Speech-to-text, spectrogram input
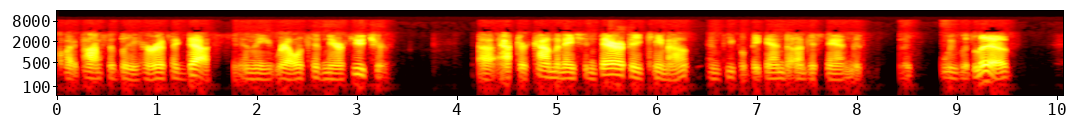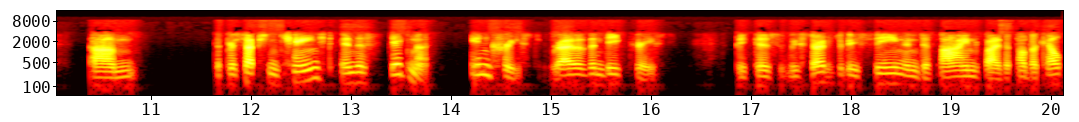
quite possibly horrific deaths in the relative near future uh, after combination therapy came out and people began to understand that, that we would live, um, the perception changed and the stigma increased rather than decreased because we started to be seen and defined by the public health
